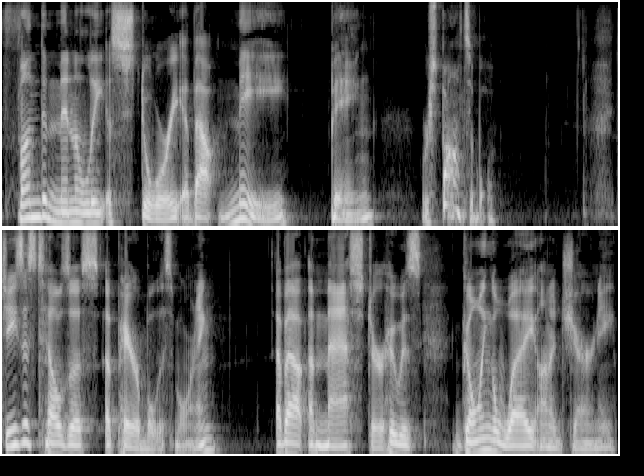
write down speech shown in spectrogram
fundamentally a story about me being responsible. Jesus tells us a parable this morning about a master who is going away on a journey.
